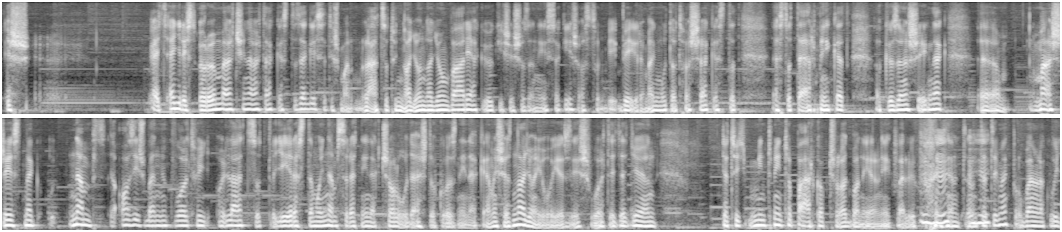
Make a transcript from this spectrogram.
és egy, egyrészt örömmel csinálták ezt az egészet, és már látszott, hogy nagyon-nagyon várják ők is, és a zenészek is, azt, hogy végre megmutathassák ezt a, ezt a terméket a közönségnek másrészt meg nem, az is bennük volt, hogy, hogy látszott, vagy éreztem, hogy nem szeretnének csalódást okozni nekem, és ez nagyon jó érzés volt, egy, egy olyan, tehát, hogy mint, mint ha párkapcsolatban élnék velük, uh-huh, nem tudom, uh-huh. tehát, hogy megpróbálnak úgy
